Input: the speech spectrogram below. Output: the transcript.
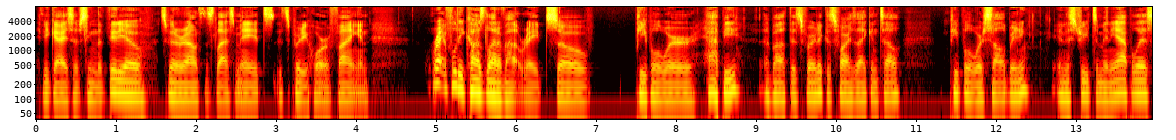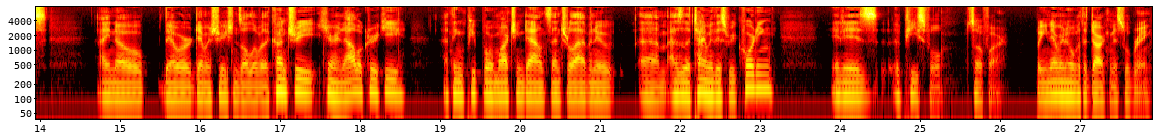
If you guys have seen the video, it's been around since last May. It's it's pretty horrifying and rightfully caused a lot of outrage. So people were happy about this verdict, as far as I can tell. People were celebrating in the streets of Minneapolis. I know there were demonstrations all over the country. Here in Albuquerque, I think people were marching down Central Avenue. Um, as of the time of this recording, it is peaceful so far, but you never know what the darkness will bring,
